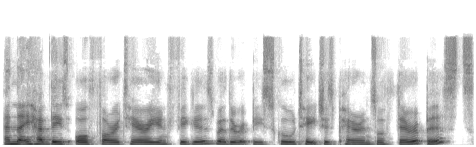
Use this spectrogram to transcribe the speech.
And they have these authoritarian figures, whether it be school teachers, parents, or therapists,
